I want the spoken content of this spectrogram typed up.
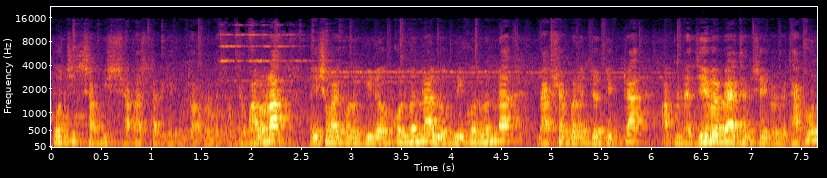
পঁচিশ, ছাব্বিশ, সাতাশ তারিখে কিন্তু আপনাদের পক্ষে ভালো না। এই সময় কোনো বিনিয়োগ করবেন না, লগ্নি করবেন না, ব্যবসা বাণিজ্যের দিকটা আপনারা যেভাবে আছেন সেইভাবে থাকুন,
